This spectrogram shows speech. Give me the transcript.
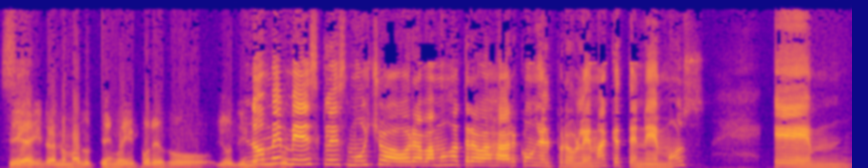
Sí, ahí nomás lo tengo ahí, por eso yo digo. No me mezcles mucho ahora, vamos a trabajar con el problema que tenemos em,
